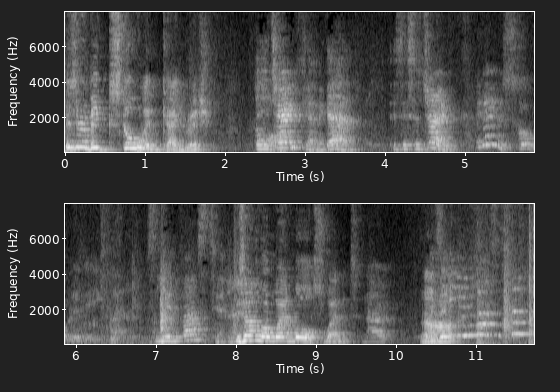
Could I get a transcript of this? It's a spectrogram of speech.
is there a big school in Cambridge? Are you joking again? Is this a joke? It ain't a school, is it? It's a university. Isn't it? Is that the one where Morse went? No. Is it a university?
